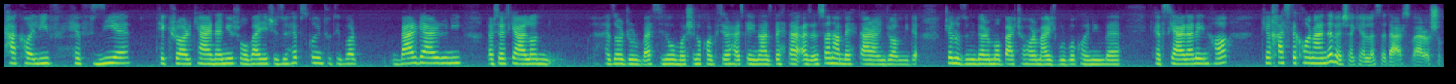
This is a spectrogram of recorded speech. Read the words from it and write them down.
تکالیف حفظی تکرار کردنی شما باید یه چیزی حفظ کنید تو تیوار برگردونی در صورتی که الان هزار جور وسیله و ماشین و کامپیوتر هست که اینا از بهتر از انسان هم بهتر انجام میده. چه لزومی داره ما بچه ها رو مجبور بکنیم به حفظ کردن اینها که خسته کننده بشه کلاس درس براشون.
